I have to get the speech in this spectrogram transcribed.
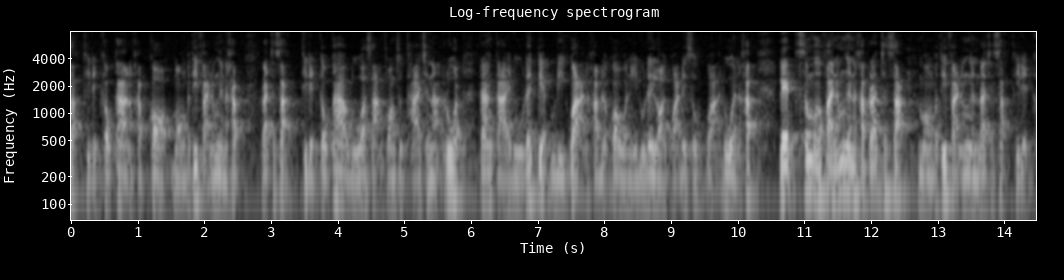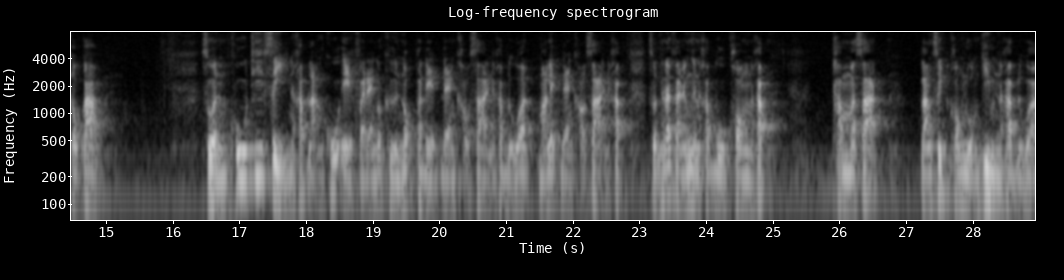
ศักดิ์ทีเด็ด99นะครับก็มองไปที่ฝ่ายน้ำเงินนะครับราชศักดิ์ทีเด็ด99 ดูว่า 3 ฟอร์มสุดท้ายชนะรวด ร่างกายดูได้เปรียบดูดีกว่านะครับแล้วก็วันนี้ดูได้ลอยกว่าได้สูงกว่าด้วยนะครับเรทเสมอฝ่ายน้ำเงินนะครับราชศักดิ์มองไปที่ฝ่ายน้ำเงินราชศักดิ์ทีเด็ด99 ส่วนคู่ที่4นะครับหลังคู่เอกฝ่ายแดงก็คือนพเดชแดงเขาทรายนะครับหรือว่ามาเหล็กแดงเขาทรายนะครับส่วนทางด้านฝ่ายน้ำเงินนะครับบูคองนะครับธรรมศาสตร์ หลังสิทธิ์ของหลวงยิมนะครับหรือว่า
